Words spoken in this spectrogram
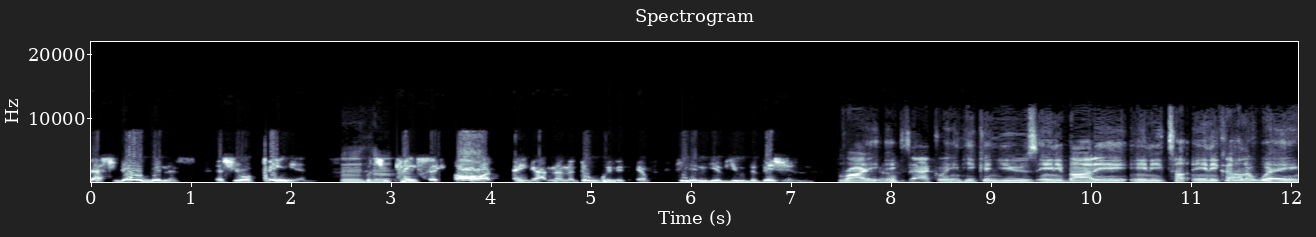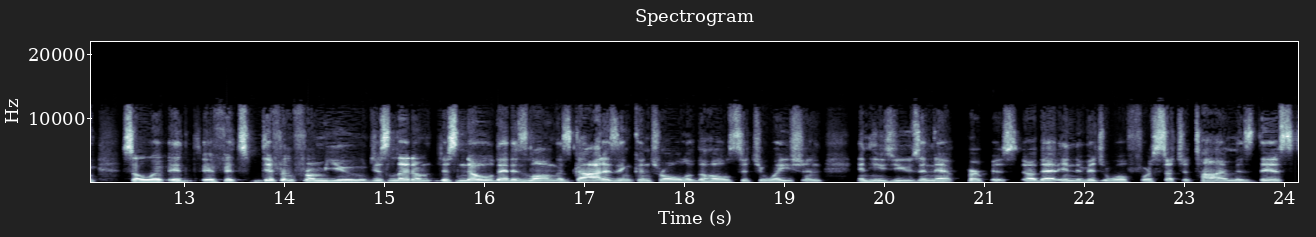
that's your business. That's your opinion. Mm-hmm. But you mm-hmm. can't say God ain't got nothing to do with it if He didn't give you the vision. Right, you know? exactly. And he can use anybody, any time, any kind of way. So if it if it's different from you, just let him just know that as long as God is in control of the whole situation and he's using that purpose or that individual for such a time as this,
